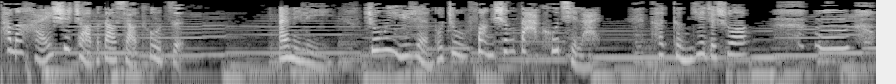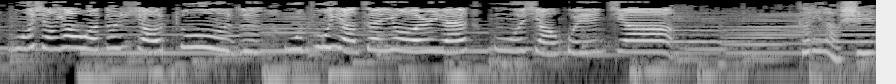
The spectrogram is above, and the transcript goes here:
他们还是找不到小兔子。艾米丽终于忍不住放声大哭起来，她哽咽着说：“嗯，我想要我的小兔子，我不想在幼儿园，我想回家。”格林老师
